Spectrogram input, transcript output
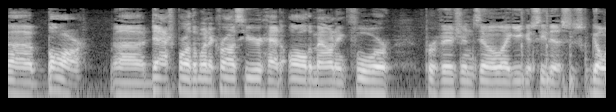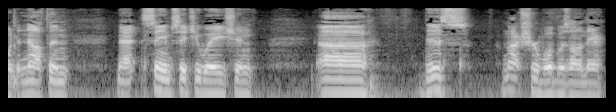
uh, bar, uh, dash bar that went across here had all the mounting for provisions. You know, like you can see this is going to nothing. That same situation. Uh, this, I'm not sure what was on there,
